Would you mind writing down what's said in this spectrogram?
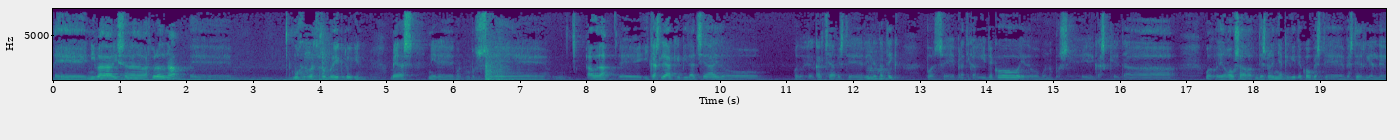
E, ni bada izan hartura duna, e, mugikortasun proiektu egin. Beraz, nire, bueno, pues, e, hau da, e, ikasleak bidaltzea edo, bueno, elkartzea beste eriletatik, pues, e, praktikak egiteko, edo, bueno, pues, e, ikasketa e, gauza desberdinak egiteko beste, beste herrialde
